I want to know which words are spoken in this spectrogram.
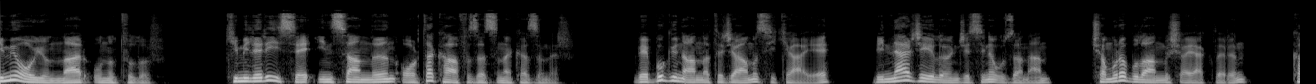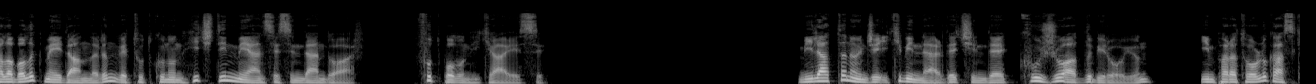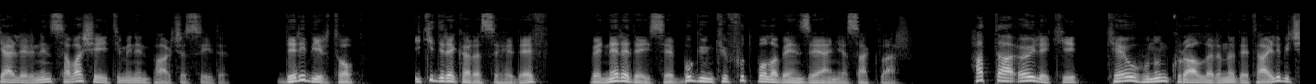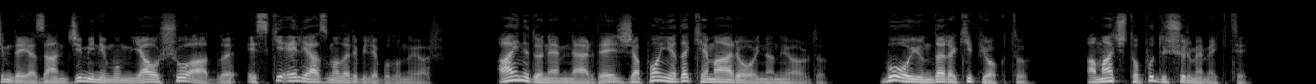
Kimi oyunlar unutulur. Kimileri ise insanlığın ortak hafızasına kazınır. Ve bugün anlatacağımız hikaye, binlerce yıl öncesine uzanan, çamura bulanmış ayakların, kalabalık meydanların ve tutkunun hiç dinmeyen sesinden doğar. Futbolun hikayesi. Milattan önce 2000'lerde Çin'de Kuju adlı bir oyun, imparatorluk askerlerinin savaş eğitiminin parçasıydı. Deri bir top, iki direk arası hedef ve neredeyse bugünkü futbola benzeyen yasaklar. Hatta öyle ki, Keuhu'nun kurallarını detaylı biçimde yazan Ji Minimum Yao Shu adlı eski el yazmaları bile bulunuyor. Aynı dönemlerde Japonya'da kemari oynanıyordu. Bu oyunda rakip yoktu. Amaç topu düşürmemekti.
